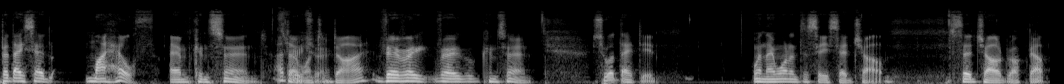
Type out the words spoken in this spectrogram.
But they said, my health, I am concerned. I don't want true. to die. Very, very, very good concern. So what they did, when they wanted to see said child, said child rocked up,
